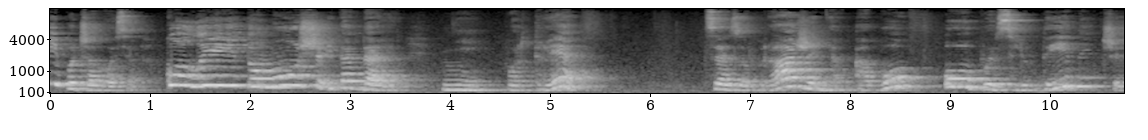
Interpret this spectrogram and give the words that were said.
І почалося. Коли, тому що і так далі. Ні, портрет це зображення або опис людини чи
